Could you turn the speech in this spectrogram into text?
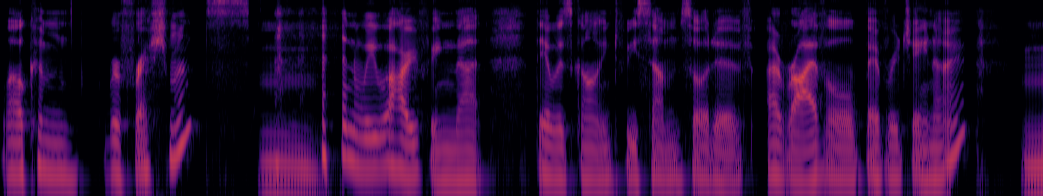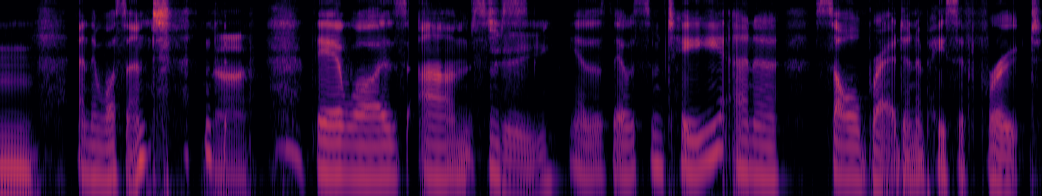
welcome refreshments. Mm, and we were hoping that there was going to be some sort of arrival beveragino. Mm, and there wasn't. No. There was um, some s- tea, yeah there- there was some tea and a soul bread and a piece of fruit.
